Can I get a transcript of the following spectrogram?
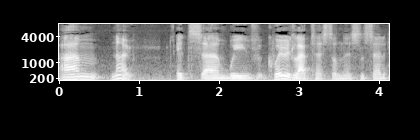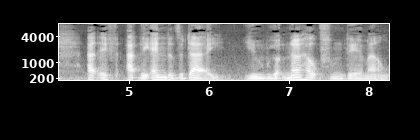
Um, no. It's um, we've queried lab tests on this and said uh, if at the end of the day you we got no help from DML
